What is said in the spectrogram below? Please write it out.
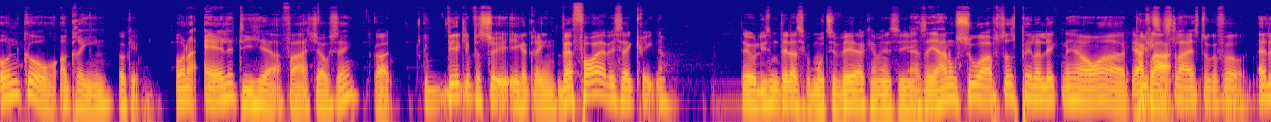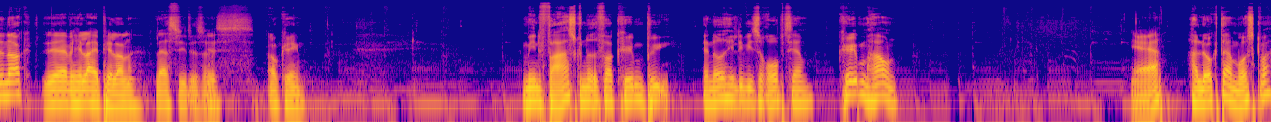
undgå at grine Okay, under alle de her far jokes, ikke? godt. Du skal virkelig forsøge ikke at grine. Hvad får jeg, hvis jeg ikke griner? Det er jo ligesom det, der skal motivere, kan man sige. Altså, jeg har nogle sure opstødspiller liggende herovre, og et Jeg klar. pizza-slice, du kan få. Er det nok? Jeg vil hellere have pillerne. Lad os sige det så. Yes. Okay. Min far skulle ned for at købe en by. Jeg nåede heldigvis at råbe til ham. København Ja. har lugter af Moskva.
